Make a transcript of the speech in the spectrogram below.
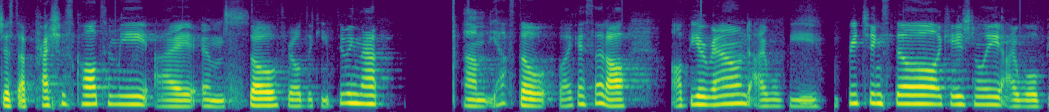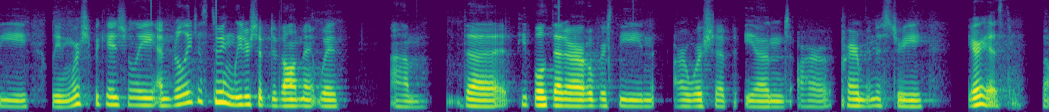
just a precious call to me. I am so thrilled to keep doing that. Um, yeah, so like I said, I'll I'll be around. I will be preaching still occasionally. I will be leading worship occasionally, and really just doing leadership development with um, the people that are overseeing our worship and our prayer ministry areas. So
